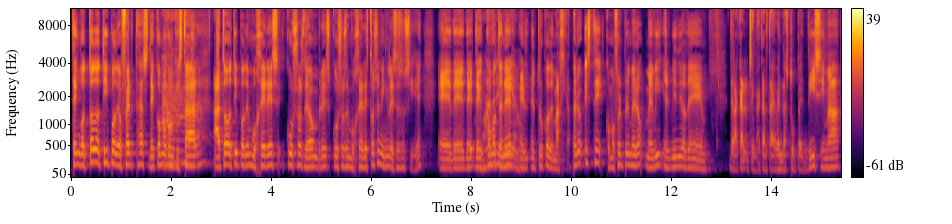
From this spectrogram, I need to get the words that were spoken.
tengo todo tipo de ofertas de cómo ah, conquistar a todo tipo de mujeres, cursos de hombres, cursos de mujeres, todos en inglés, eso sí, ¿eh? eh de, cómo tener el, truco de magia. Pero este, como fue el primero, me vi el vídeo de de la tiene una carta de venta estupendísima,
